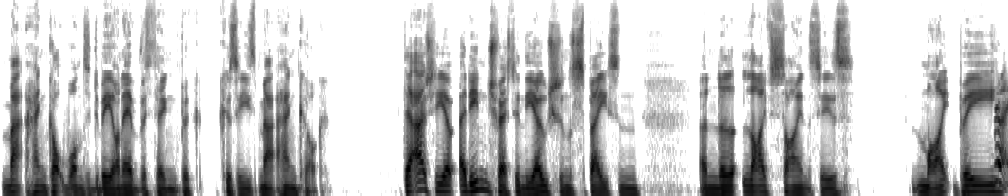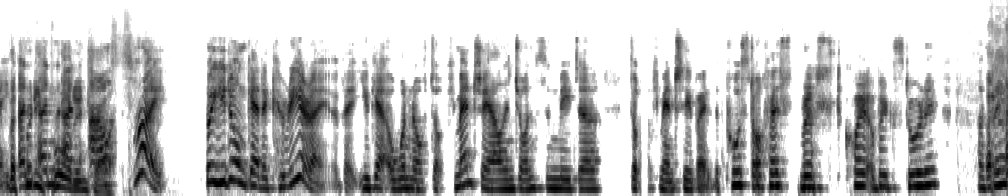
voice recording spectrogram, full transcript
Matt Hancock wanted to be on everything because he's Matt Hancock. They're actually a- an interest in the ocean, space, and and the life sciences might be right and, and, and Al- right but you don't get a career out of it. You get a one-off documentary. Alan Johnson made a documentary about the post office. Missed quite a big story, I think,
